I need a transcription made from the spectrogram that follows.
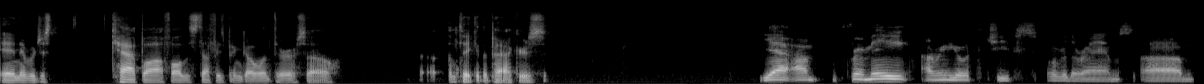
And it would just cap off all the stuff he's been going through. So uh, I'm taking the Packers. Yeah, um, for me, I'm gonna go with the Chiefs over the Rams. Um,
